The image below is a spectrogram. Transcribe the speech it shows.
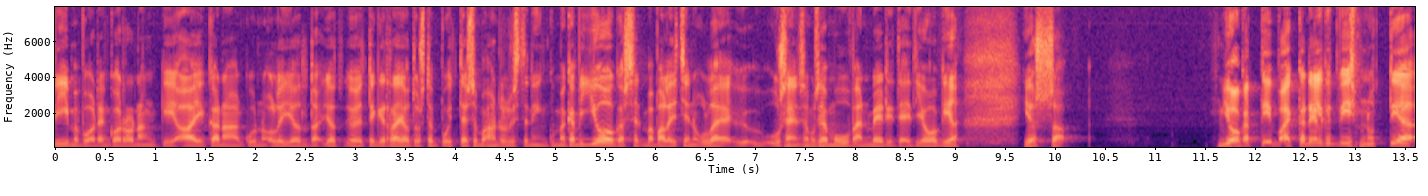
viime vuoden koronankin aikana, kun oli joidenkin rajoitusten puitteissa mahdollista, niin kun mä kävin joogassa, niin mä valitsin usein semmoisia move and meditate joogia, jossa jookattiin vaikka 45 minuuttia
